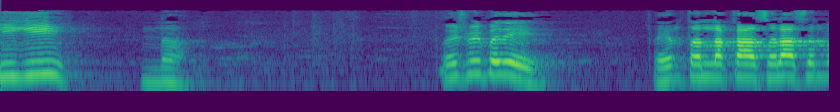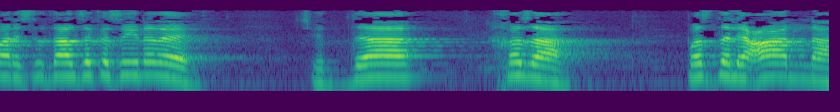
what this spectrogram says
کیږي نه پښې په پدې فهم طلقا ثلاثا باندې استدلال ځکه سي نه ده چې دا خزه پس د لعان نه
